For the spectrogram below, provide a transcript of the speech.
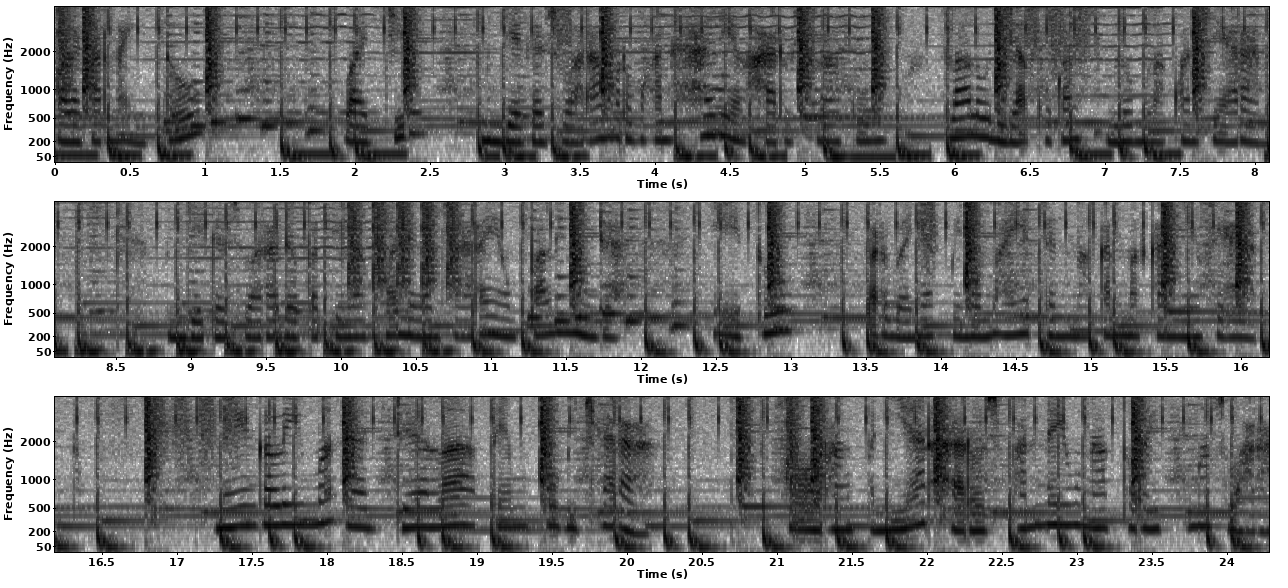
Oleh karena itu, wajib menjaga suara merupakan hal yang harus selalu, selalu dilakukan sebelum melakukan siaran. Menjaga suara dapat dilakukan dengan cara yang paling mudah, yaitu perbanyak yang sehat. Nah, yang kelima adalah tempo bicara. Seorang penyiar harus pandai mengatur ritme suara.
